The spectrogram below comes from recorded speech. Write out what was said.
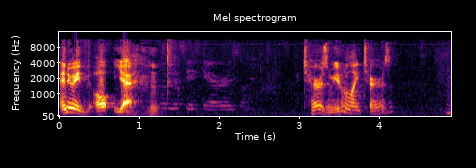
Anyway, oh yeah, I was gonna say terrorism. terrorism. You don't like terrorism?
